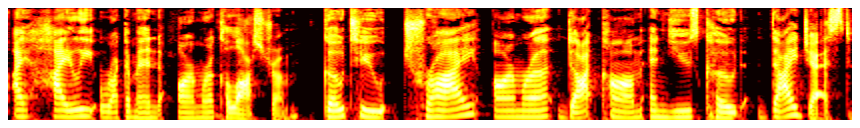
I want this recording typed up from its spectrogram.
I highly recommend Armra Colostrum go to tryarmra.com and use code DIGEST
